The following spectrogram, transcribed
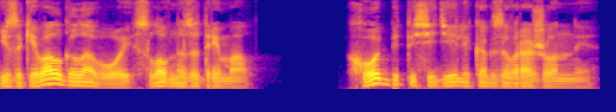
и закивал головой, словно задремал. Хоббиты сидели, как завороженные.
